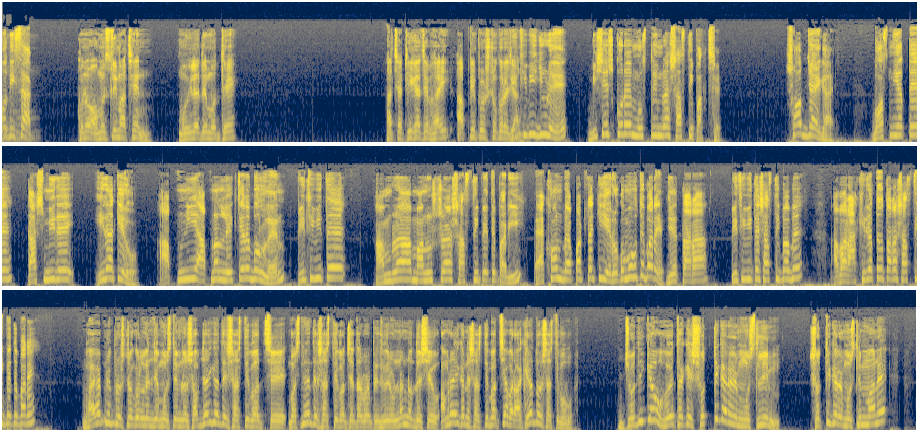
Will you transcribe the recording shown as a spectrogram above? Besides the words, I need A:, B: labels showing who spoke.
A: মোহাম্মদ ইসাক।
B: কোনো অমুসলিম আছেন মহিলাদের মধ্যে? আচ্ছা ঠিক আছে ভাই আপনি প্রশ্ন করে যান।
A: পৃথিবী জুড়ে বিশেষ করে মুসলিমরা শাস্তি পাচ্ছে। সব জায়গায়। বসনিয়াতে কাশ্মীরে ইরাকেও। আপনি আপনার লেকচারে বললেন পৃথিবীতে আমরা মানুষরা শাস্তি পেতে পারি। এখন ব্যাপারটা কি এরকমও হতে পারে যে তারা পৃথিবীতে শাস্তি পাবে আবার আখিরাতেও তারা শাস্তি পেতে পারে?
C: ভাই, আপনি প্রশ্ন করলেন যে মুসলিমরা সব জায়গাতে শাস্তি পাচ্ছে, বসনিয়াতে শাস্তি পাচ্ছে, তারপর পৃথিবীর অন্যান্য দেশেও। আমরা এখানে শাস্তি পাচ্ছি, আবার আখিরাতেও শাস্তি পাবো। যদি কেউ হয়ে থাকে সত্যিকারের মুসলিম সত্যিকারের মুসলিম মানে?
